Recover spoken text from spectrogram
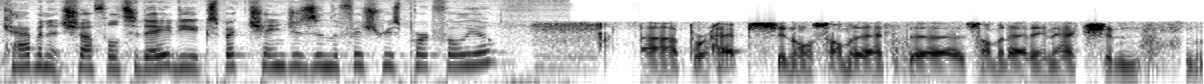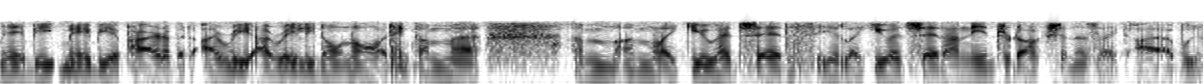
Cabinet shuffle today. Do you expect changes in the fisheries portfolio? Uh, perhaps you know some of that uh, some of that inaction may be, may be a part of it. I re- I really don't know. I think I'm uh, I'm I'm like you had said like you had said on the introduction. It's like I, we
